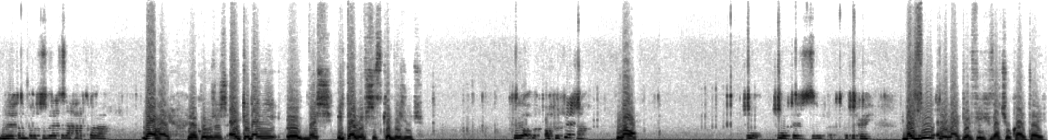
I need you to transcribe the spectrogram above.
Może ja tam po prostu wlecę na hardcora. Dawaj, jak umrzesz... Ej, to daj mi... Y, weź itemy wszystkie wyrzuć. Tylko op- oprócz miecza. No. Czemu, czemu chcesz sobie... Poczekaj. Weź z łuku najpierw ich zaciukaj tej.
